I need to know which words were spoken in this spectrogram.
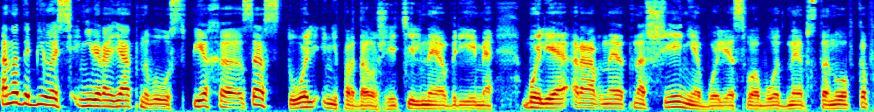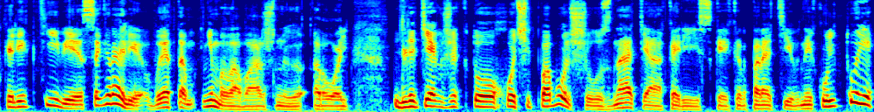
она добилась невероятного успеха за столь непродолжительное время. Более равные отношения, более свободная обстановка в коллективе сыграли сыграли в этом немаловажную роль. Для тех же, кто хочет побольше узнать о корейской корпоративной культуре,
